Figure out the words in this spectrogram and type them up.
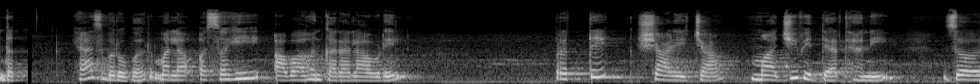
दत्त ह्याचबरोबर मला असंही आवाहन करायला आवडेल. प्रत्येक शाळेच्या माजी विद्यार्थ्यांनी जर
